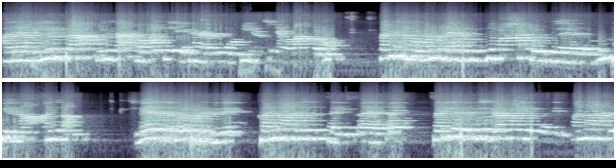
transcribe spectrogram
அதுல நம்ம இருட்டா இருந்தா நம்ம வாழ்க்கையில என்ன நடக்கும் அப்படின்னு சொல்லி நம்ம பார்க்க போறோம் நம்ம உடம்புல ஒரு முக்கியமான ஒரு உறுப்பு எதுனா அதுதான் வேதத்துல சொல்லப்பட்டிருக்கிறது கண்ணானது சரி சரீரத்திற்கு விளக்காய் இருக்கிறது. கண்ணானது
